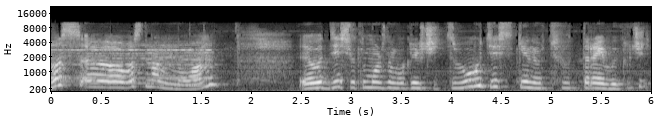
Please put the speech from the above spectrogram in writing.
В, э, в основном вот здесь вот можно выключить звук, здесь скинуть второй выключить.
